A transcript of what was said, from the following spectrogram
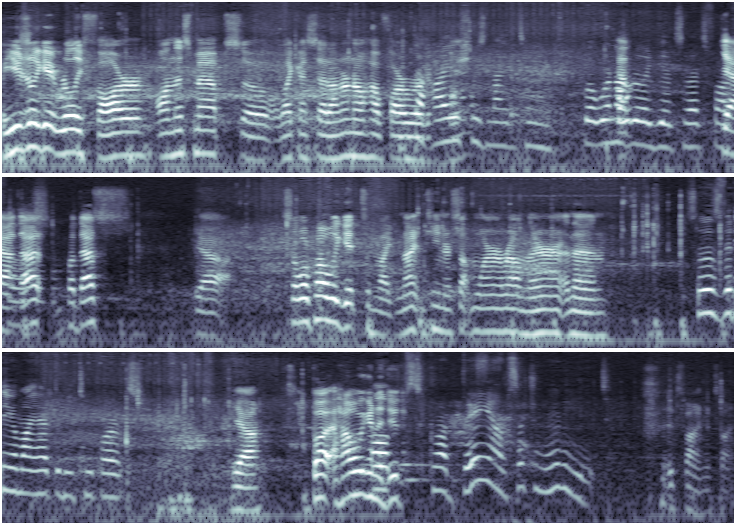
We usually get really far on this map, so like I said, I don't know how far we're The highest was 19, but we're not Yeah. really good, so that's fine. Yeah, that, but that's, yeah. So we'll probably get to like 19 or somewhere around there, and then, So this video might have to be two parts. yeah. But how are we gonna oh, do this? God damn, I'm such an idiot. It's fine, it's fine.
